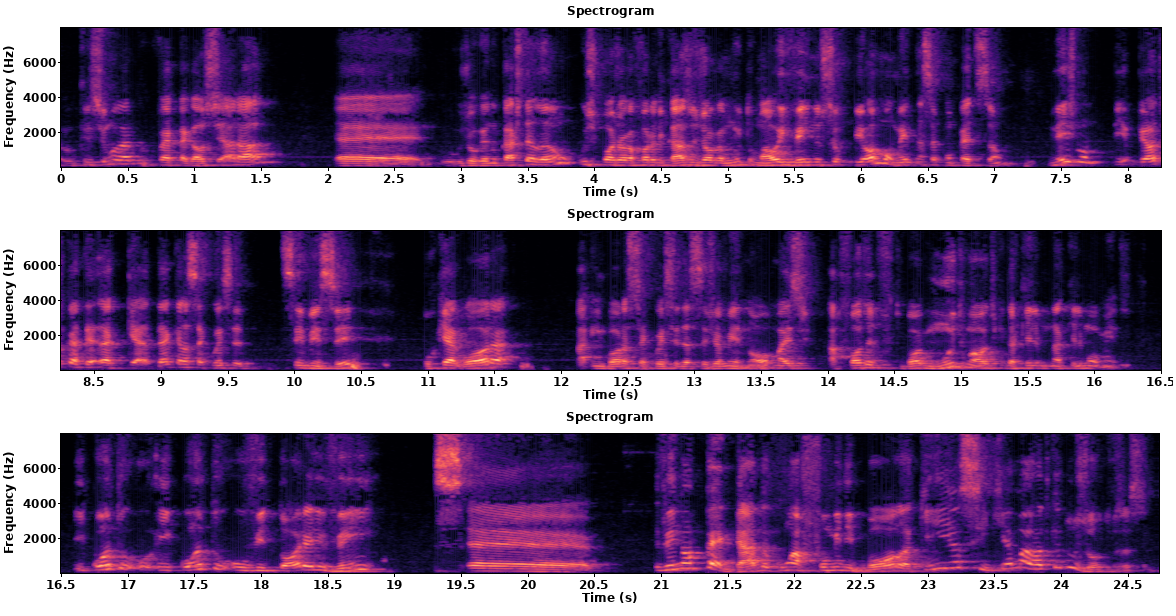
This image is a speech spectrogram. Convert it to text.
o Criciúma vai, vai pegar o Ceará, é, jogando no Castelão, o Sport joga fora de casa, joga muito mal e vem no seu pior momento nessa competição, mesmo pior do que até, até aquela sequência sem vencer, porque agora, embora a sequência ainda seja menor, mas a falta de futebol é muito maior do que daquele, naquele momento. Enquanto, enquanto o Vitória ele vem é, vem numa pegada com uma fome de bola que assim que é maior do que a dos outros assim.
